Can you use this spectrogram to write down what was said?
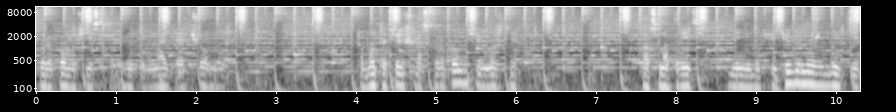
скорой помощи, если вы понимаете, о чем я. Работа фельдшера скорой помощи можете посмотреть где-нибудь в YouTube, может быть, или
